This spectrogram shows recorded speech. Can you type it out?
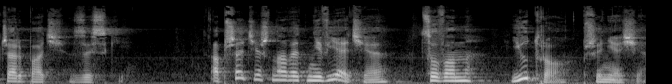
czerpać zyski. A przecież nawet nie wiecie, co wam jutro przyniesie.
